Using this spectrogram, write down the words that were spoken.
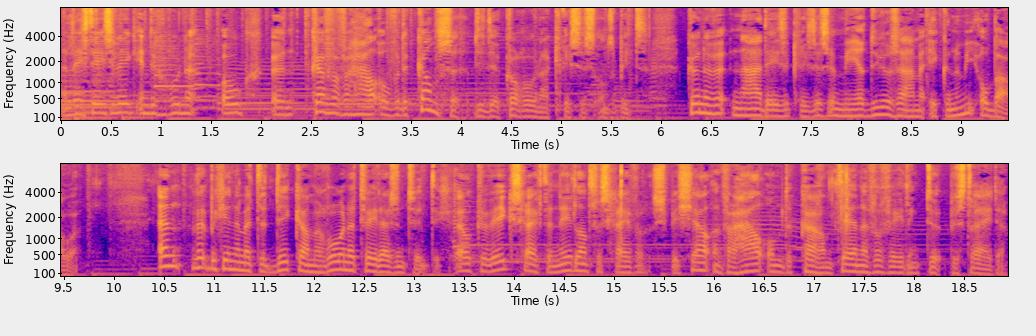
En lees deze week in De Groene ook een coververhaal over de kansen die de coronacrisis ons biedt. Kunnen we na deze crisis een meer duurzame economie opbouwen? En we beginnen met de Decamerone 2020. Elke week schrijft een Nederlandse schrijver speciaal een verhaal om de quarantaineverveling te bestrijden.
